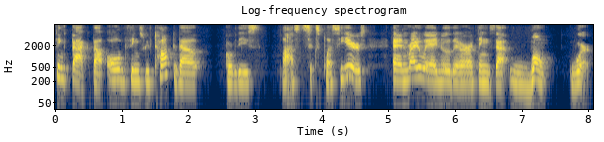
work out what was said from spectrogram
think back about all the things we've talked about over these last six plus years. And right away, I know there are things that won't work,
